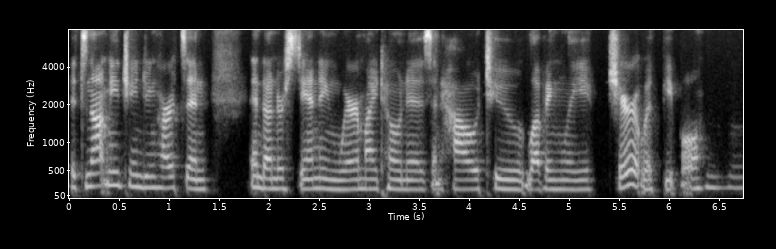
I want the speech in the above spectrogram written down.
it's not me changing hearts and and understanding where my tone is and how to lovingly share it with people. Mm-hmm.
